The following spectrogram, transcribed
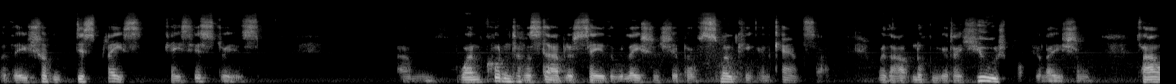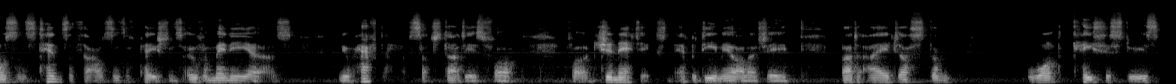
but they shouldn't displace case histories. Um, one couldn't have established, say, the relationship of smoking and cancer without looking at a huge population, thousands, tens of thousands of patients over many years. You have to have such studies for, for genetics and epidemiology, but I just um, want case histories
